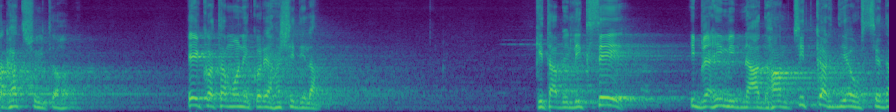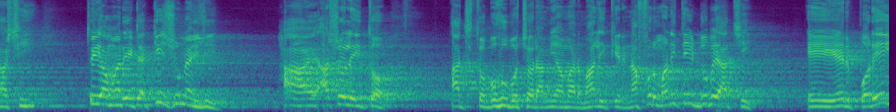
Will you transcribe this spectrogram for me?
আঘাত সইতে হবে। এই কথা মনে করে হাসি দিলাম। কিতাবে লিখছে, ইব্রাহিম ইবনা আধাম চিৎকার দিয়ে উঠছে, দাসী, তুই আমার এটা কি শুনাইলি? হায়, আসলেই তো, আজ তো বহু বছর আমি আমার মালিকের নাফরমানিতেই ডুবে আছি। এই এরপরেই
